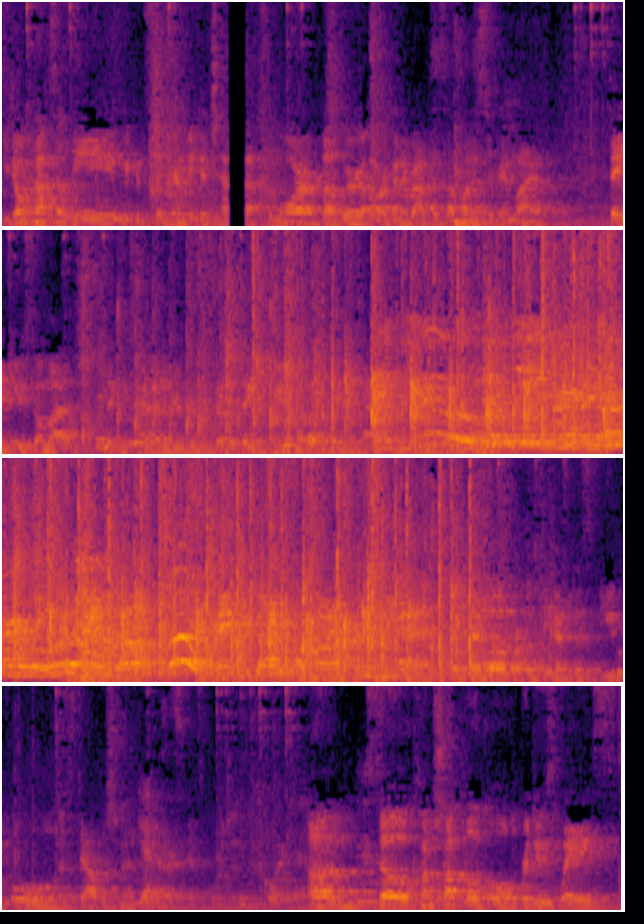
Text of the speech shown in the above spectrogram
You don't have to leave. We can sit here and we can chat some more, but we are going to wrap this up on Instagram Live. Thank you so much for taking time out of your busy schedule. Thank you so much for taking time out of your busy schedule. And Amanda, and thank you guys online for tuning in. And for hosting us in this beautiful establishment. Yes. It's gorgeous. It's gorgeous. Um, so come shop local, reduce waste,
